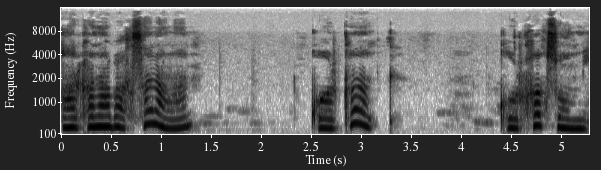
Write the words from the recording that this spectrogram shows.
Arkana baksana lan. Korkak. Korkak zombi.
